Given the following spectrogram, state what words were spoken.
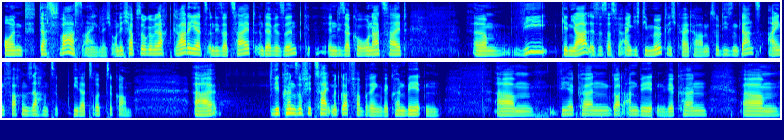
und das war es eigentlich. Und ich habe so gedacht, gerade jetzt in dieser Zeit, in der wir sind, in dieser Corona-Zeit, ähm, wie genial ist es, dass wir eigentlich die Möglichkeit haben, zu diesen ganz einfachen Sachen zu, wieder zurückzukommen. Äh, wir können so viel Zeit mit Gott verbringen, wir können beten, ähm, wir können Gott anbeten, wir können ähm,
